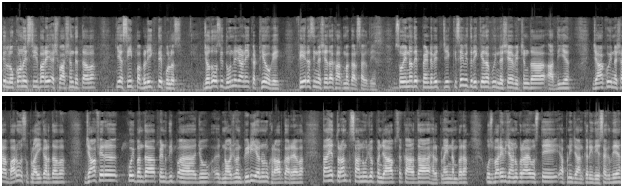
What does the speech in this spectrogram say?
ਤੇ ਲੋਕਾਂ ਨੂੰ ਇਸ ਚੀਜ਼ ਬਾਰੇ ਆਸ਼ਵਾਸਨ ਦਿੱਤਾ ਵਾ ਕਿ ਅਸੀਂ ਪਬਲਿਕ ਤੇ ਪੁਲਿਸ, ਜਦੋਂ ਅਸੀਂ ਦੋਨੇ ਜਾਣੇ ਇਕੱਠੇ ਹੋ ਗਏ, ਫਿਰ ਅਸੀਂ ਨਸ਼ੇ ਦਾ ਖਾਤਮਾ ਕਰ ਸਕਦੇ ਹਾਂ। ਸੋ ਇਹਨਾਂ ਦੇ ਪਿੰਡ ਵਿੱਚ ਜੇ ਕਿਸੇ ਵੀ ਤਰੀਕੇ ਦਾ ਕੋਈ ਨਸ਼ਾ ਵੇਚਣ ਦਾ ਆਦੀ ਆ, ਜਾਂ ਕੋਈ ਨਸ਼ਾ ਬਾਹਰੋਂ ਸਪਲਾਈ ਕਰਦਾ ਵਾ, ਜਾਂ ਫਿਰ ਕੋਈ ਬੰਦਾ ਪਿੰਡ ਦੀ ਜੋ ਨੌਜਵਾਨ ਪੀੜ੍ਹੀ ਆ, ਉਹਨਾਂ ਨੂੰ ਖਰਾਬ ਕਰ ਰਿਹਾ ਵਾ, ਤਾਂ ਇਹ ਤੁਰੰਤ ਸਾਨੂੰ ਜੋ ਪੰਜਾਬ ਸਰਕਾਰ ਦਾ ਹੈਲਪਲਾਈਨ ਨੰਬਰ ਆ, ਉਸ ਬਾਰੇ ਵੀ ਜਾਣੂ ਕਰਾਇਆ, ਉਸ ਤੇ ਆਪਣੀ ਜਾਣਕਾਰੀ ਦੇ ਸਕਦੇ ਆ।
